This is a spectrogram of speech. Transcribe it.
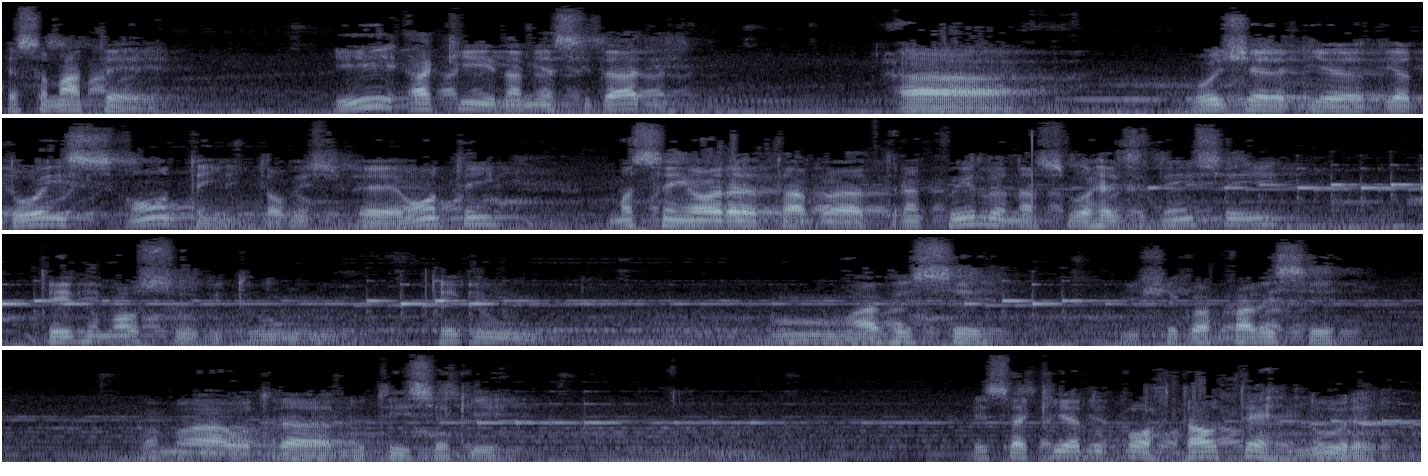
essa matéria. E aqui na minha cidade, a, hoje é dia 2, dia ontem, talvez é, ontem, uma senhora estava tranquila na sua residência e teve um mal súbito, um, teve um, um AVC e chegou a falecer. Vamos a outra notícia aqui. Esse aqui é do portal Ternura.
